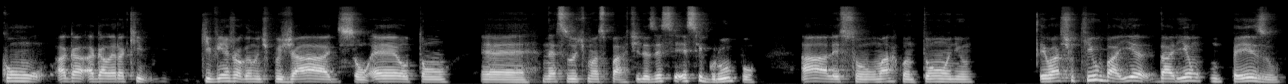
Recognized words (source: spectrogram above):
com a, a galera que que vinha jogando tipo Jadson, Elton, é, nessas últimas partidas, esse, esse grupo, Alisson, Marco Antônio, eu acho que o Bahia daria um, um peso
